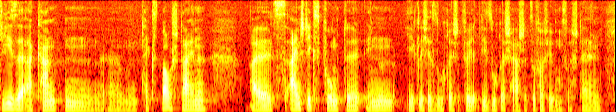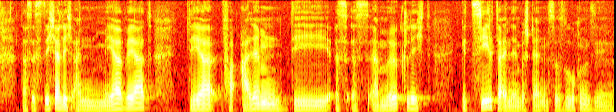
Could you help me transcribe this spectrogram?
diese erkannten äh, Textbausteine als Einstiegspunkte in jegliche Suche, für die Suchrecherche zur Verfügung zu stellen. Das ist sicherlich ein Mehrwert, der vor allem die, es, es ermöglicht, gezielter in den Beständen zu suchen. Sie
